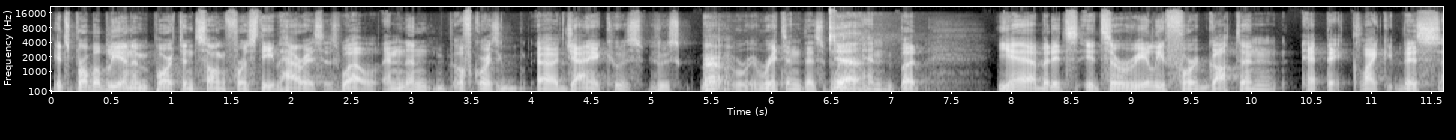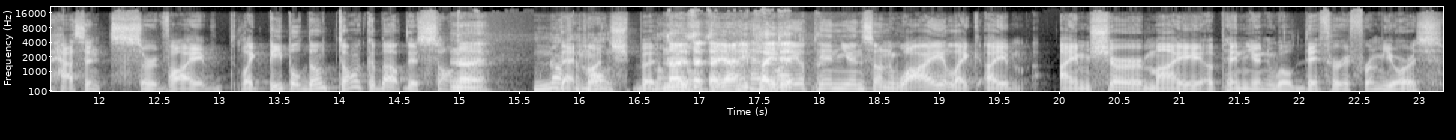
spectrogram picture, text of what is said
it's probably an important song for Steve Harris as well, and and of course uh, Janick, who's who's uh, Yeah. wr- written this with Yeah. him. But yeah, but it's it's a really forgotten epic. Like this hasn't survived. Like people don't talk about this song No, Not that at all. much, but Not No, that they and I only have played my it- opinions on why. Like I, I'm sure my opinion will differ from yours.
